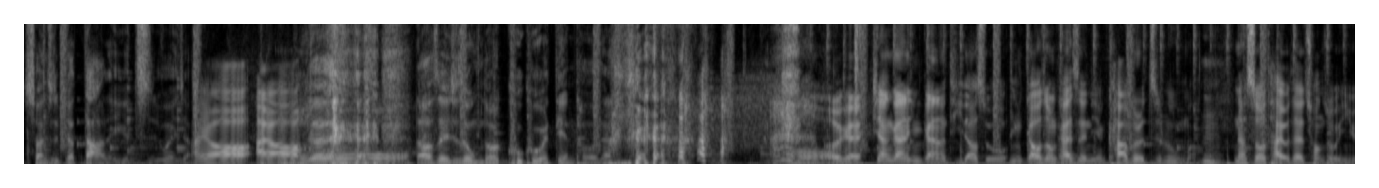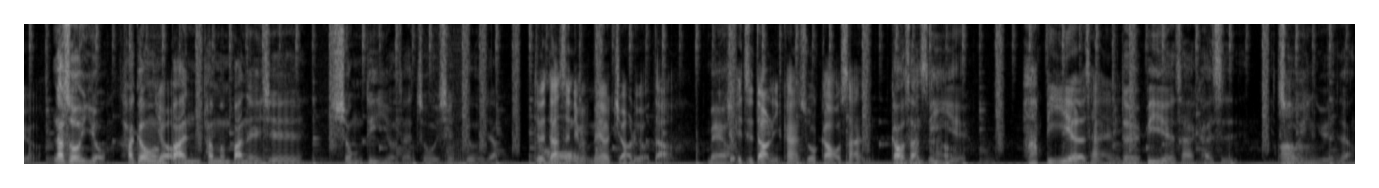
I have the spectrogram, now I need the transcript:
算是比较大的一个职位，这样。哎呦哎呦，对，然后所以就是我们都酷酷的点头这样。哦，OK，像刚才你刚刚有提到说，你高中开始你的 cover 之路嘛，嗯，那时候他有在创作音乐吗？那时候有，他跟我们班他们班的一些兄弟有在做一些歌这样。对，但是你们没有交流到，没有，就一直到你刚才说高三，高三毕业，他，毕业了才，对，毕业才开始做音乐这样。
